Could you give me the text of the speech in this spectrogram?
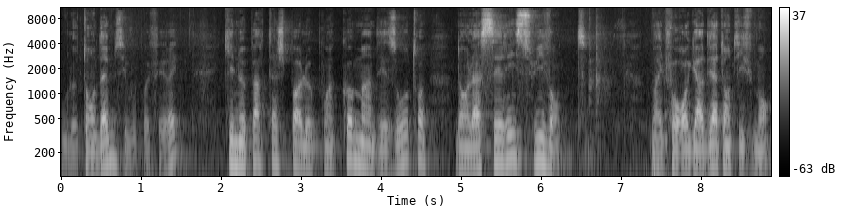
ou le tandem si vous préférez, qui ne partage pas le point commun des autres dans la série suivante Ben, Il faut regarder attentivement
